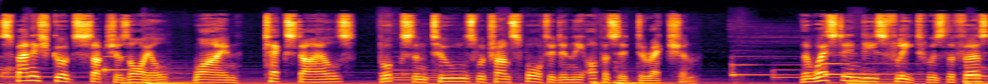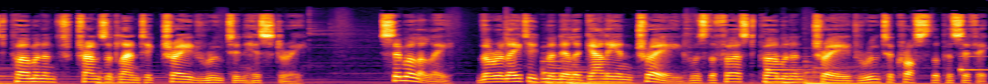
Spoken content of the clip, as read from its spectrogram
Spanish goods such as oil, wine, textiles, books and tools were transported in the opposite direction. The West Indies fleet was the first permanent transatlantic trade route in history. Similarly, the related Manila galleon trade was the first permanent trade route across the Pacific.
